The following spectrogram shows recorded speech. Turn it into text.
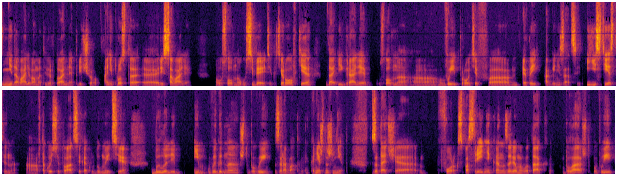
не давали вам это виртуальное плечо. Они просто э, рисовали условно у себя эти котировки, да, и играли условно а, вы против а, этой организации. И, естественно, а, в такой ситуации, как вы думаете, было ли им выгодно, чтобы вы зарабатывали? Конечно же, нет. Задача Форекс-посредника, назовем его так, была, чтобы вы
